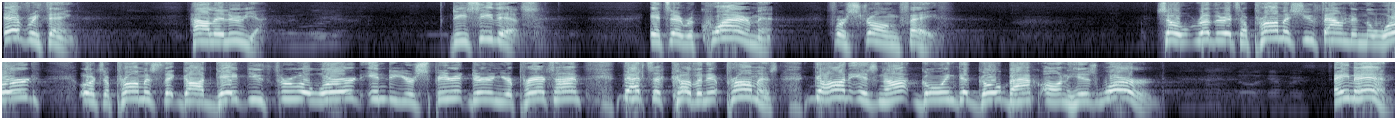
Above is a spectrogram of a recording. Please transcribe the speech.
Everything. Hallelujah. Do you see this? It's a requirement for strong faith. So, whether it's a promise you found in the Word, or it's a promise that God gave you through a word into your spirit during your prayer time, that's a covenant promise. God is not going to go back on His word. Amen.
